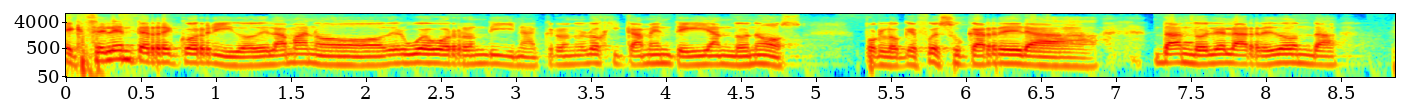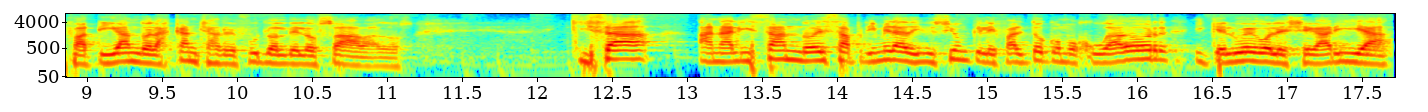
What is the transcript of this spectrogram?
Excelente recorrido de la mano del huevo Rondina, cronológicamente guiándonos por lo que fue su carrera, dándole a la redonda, fatigando las canchas del fútbol de los sábados. Quizá analizando esa primera división que le faltó como jugador y que luego le llegaría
